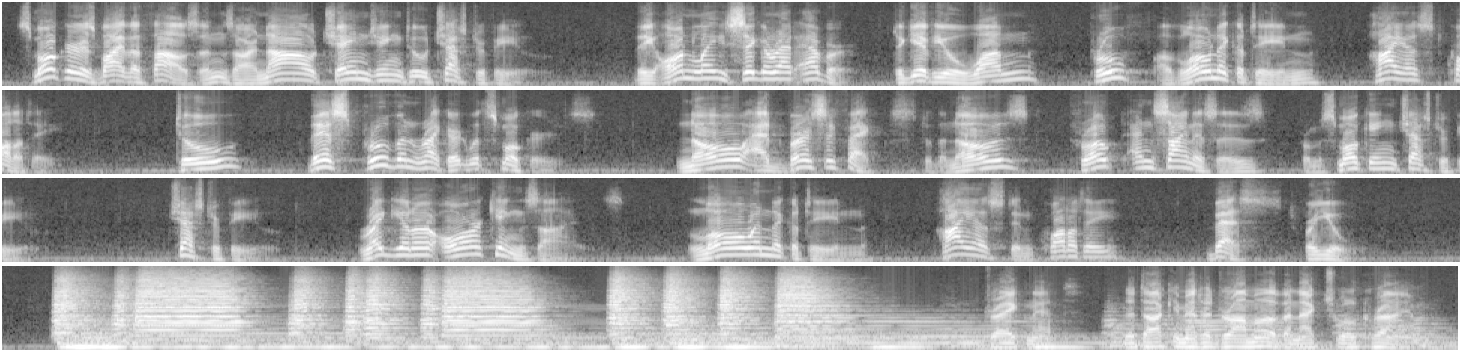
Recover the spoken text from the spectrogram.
Smokers by the thousands are now changing to Chesterfield, the only cigarette ever to give you one, proof of low nicotine, highest quality. Two, this proven record with smokers. No adverse effects to the nose, throat, and sinuses from smoking Chesterfield. Chesterfield, regular or king size, low in nicotine, highest in quality, best for you. Dragnet, the documented drama of an actual crime.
